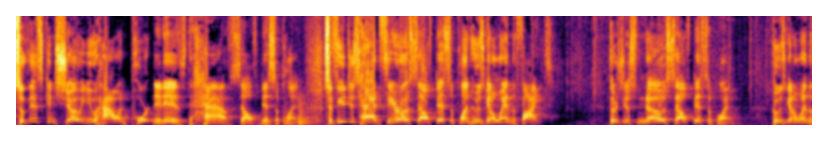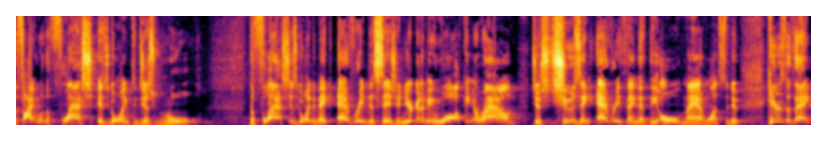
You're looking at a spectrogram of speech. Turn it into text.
So, this can show you how important it is to have self discipline. So, if you just had zero self discipline, who's going to win the fight? There's just no self discipline. Who's going to win the fight? Well, the flesh is going to just rule. The flesh is going to make every decision. You're going to be walking around just choosing everything that the old man wants to do. Here's the thing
